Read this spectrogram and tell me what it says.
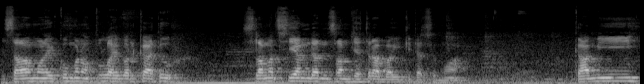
Assalamualaikum warahmatullahi wabarakatuh. Selamat siang dan salam sejahtera bagi kita semua. Kami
